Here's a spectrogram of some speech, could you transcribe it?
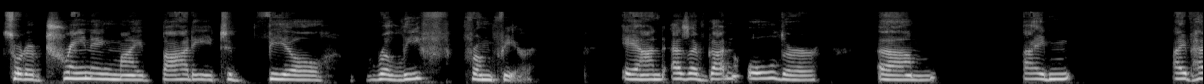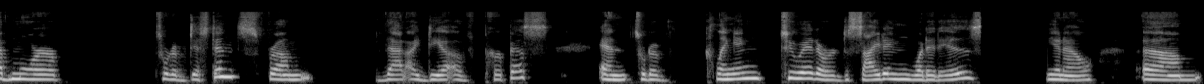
sort of training my body to feel relief from fear. And as I've gotten older, um, I'm I've had more sort of distance from that idea of purpose and sort of clinging to it or deciding what it is, you know. Um,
